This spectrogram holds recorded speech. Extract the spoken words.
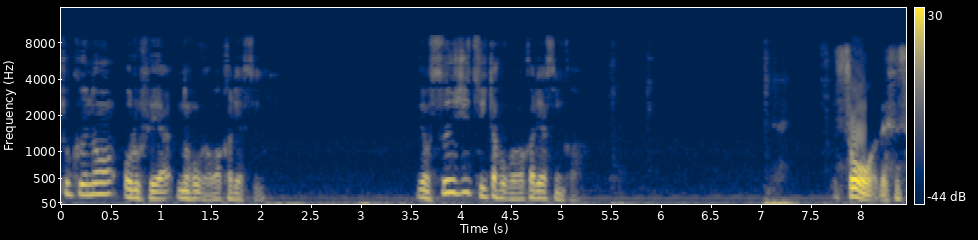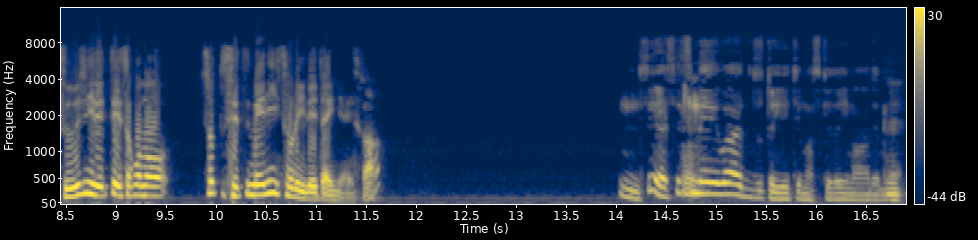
プクのオルフェアの方が分かりやすい。でも数字ついた方が分かりやすいんか。そうです。数字入れて、そこの、ちょっと説明にそれ入れたいんじゃないですか？うん、せや説明はずっと入れてますけど、今までも。うん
